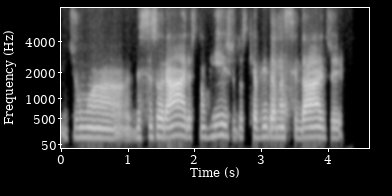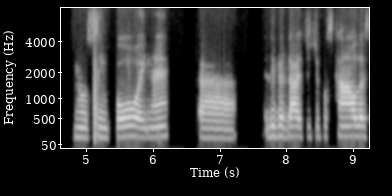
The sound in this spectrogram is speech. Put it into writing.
de uma desses horários tão rígidos que a vida na cidade nos impõe, né? A liberdade de buscar aulas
